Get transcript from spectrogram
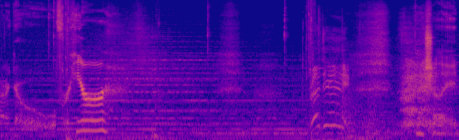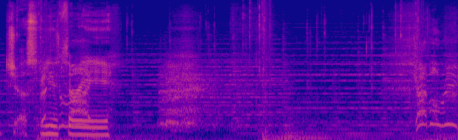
gonna go over here. Ready! Actually, just you three. Cavalry!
